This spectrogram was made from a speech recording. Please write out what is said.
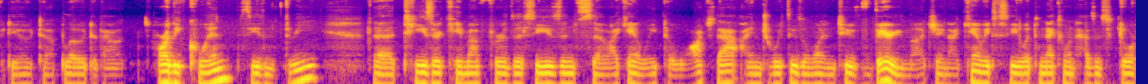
video to upload about Harley Quinn season 3. The teaser came up for the season, so I can't wait to watch that. I enjoyed season 1 and 2 very much, and I can't wait to see what the next one has in store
